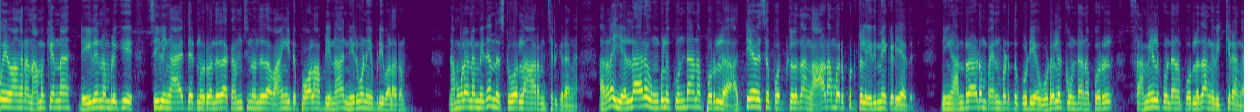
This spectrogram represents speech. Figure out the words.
போய் வாங்குறான். நமக்கு என்ன? டெய்லியும் நம்மளுக்கு சீலிங் ஆயிரத்தி எட்நூறு வந்ததா கமிஷன் வந்ததா வாங்கிட்டு போகலாம் அப்படின்னா நிறுவனம் எப்படி வளரும்? நம்மளை நம்பி தான் அந்த ஸ்டோர்லாம் ஆரம்பிச்சிருக்கிறாங்க. அதனால் எல்லோரும் உங்களுக்கு உண்டான பொருள் அத்தியாவசிய பொருட்கள் தான் அங்கே ஆடம்பர பொருட்கள் எதுவுமே கிடையாது. நீங்கள் அன்றாடம் பயன்படுத்தக்கூடிய உடலுக்கு உண்டான பொருள் சமையலுக்கு உண்டான பொருள் தான் அங்கே விற்கிறாங்க.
